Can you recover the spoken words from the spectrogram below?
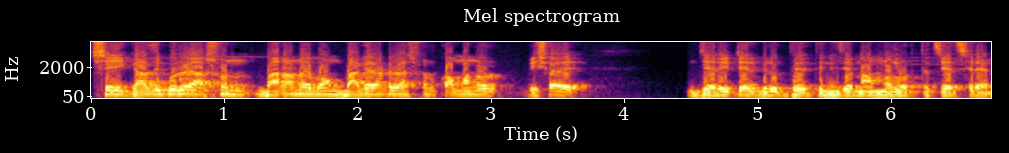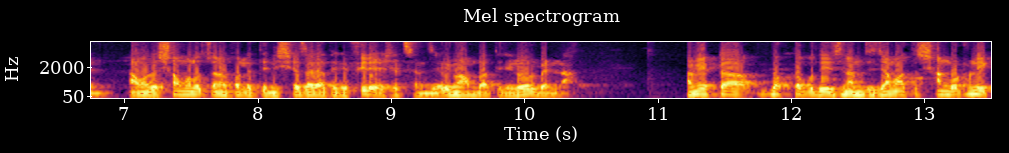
সেই গাজীপুরের আসন বাড়ানো এবং বাগেরহাটের আসন কমানোর বিষয়ে যে রিটের বিরুদ্ধে তিনি যে মামলা লড়তে চেয়েছিলেন, আমাদের সমালোচনার ফলে তিনি সে জায়গা থেকে ফিরে এসেছেন যে ওই মামলা তিনি লড়বেন না। আমি একটা বক্তব্য দিয়েছিলাম যে জামাতের সাংগঠনিক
